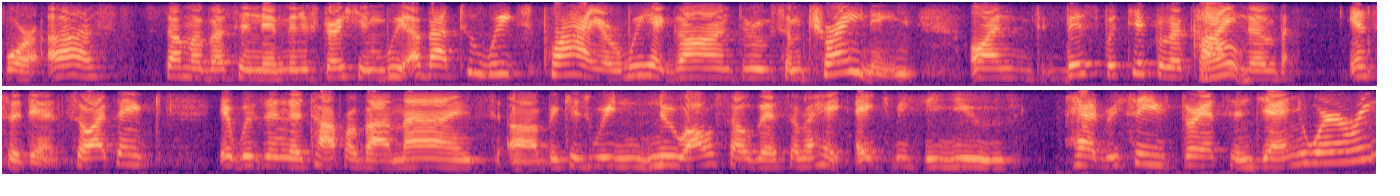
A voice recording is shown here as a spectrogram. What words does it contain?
for us, some of us in the administration, we about two weeks prior, we had gone through some training on this particular kind oh. of incident. So I think it was in the top of our minds uh, because we knew also that some HBCUs had received threats in January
